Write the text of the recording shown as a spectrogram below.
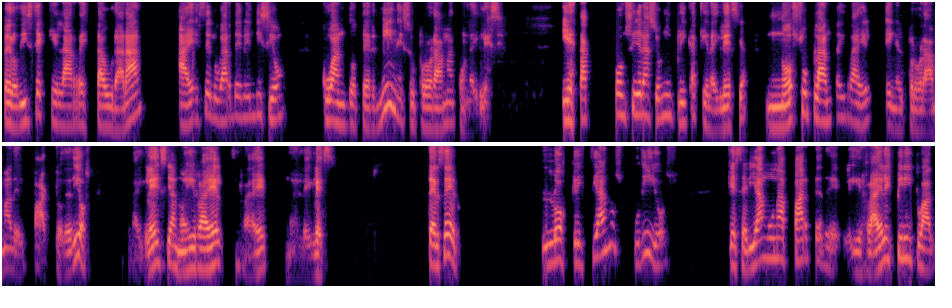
pero dice que la restaurará a ese lugar de bendición cuando termine su programa con la iglesia. Y esta consideración implica que la iglesia no suplanta a Israel en el programa del pacto de Dios. La iglesia no es Israel, Israel no es la iglesia. Tercero, los cristianos judíos, que serían una parte de Israel espiritual,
